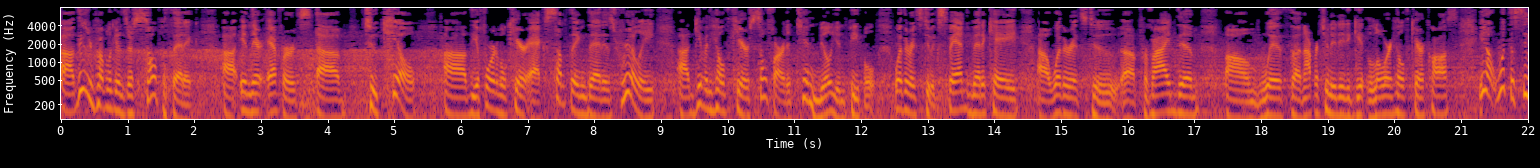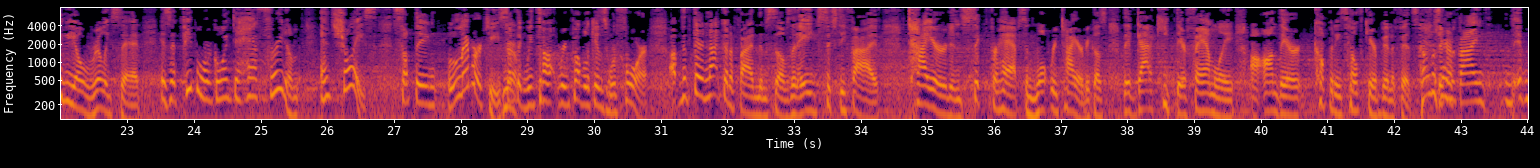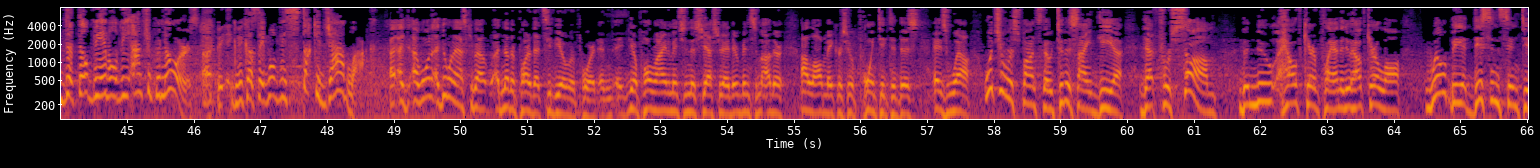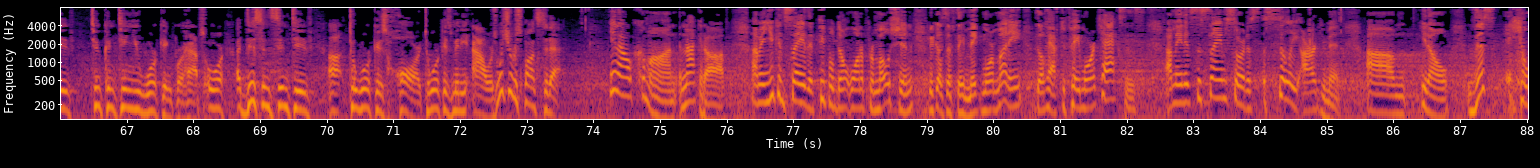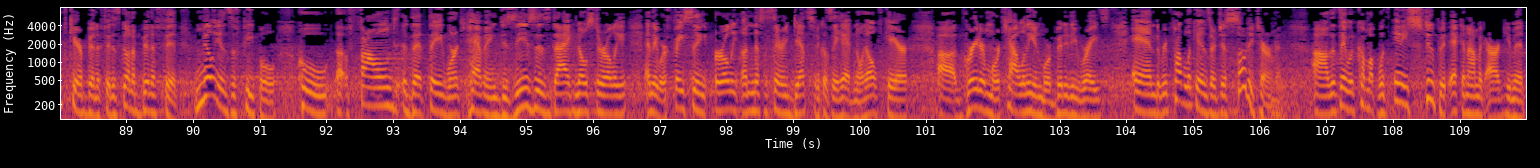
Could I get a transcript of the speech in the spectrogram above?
Uh, these Republicans are so pathetic uh, in their efforts uh, to kill uh, the Affordable Care Act, something that is really uh, given health care so far to 10 million people, whether it's to expand Medicaid, uh, whether it's to uh, provide them um, with an opportunity to get lower health care costs. You know, what the CBO really said is that people were going to have freedom and choice, something liberty, something yeah. we thought Republicans were for, uh, that they're not going to find themselves at age 65 tired and sick perhaps and won't retire because they've got to keep their family uh, on their company's health care benefits. They're going to find that they'll be able to be entrepreneurs uh, because they won't be stuck in job lock. I, I, I, want, I do want to ask you about another part of that CBO report. And, you know, Paul Ryan mentioned this yesterday. There have been some other uh, lawmakers who have pointed to this as well. What's your response, though, to this idea that for some, the new health care plan, the new health care law, will be a disincentive to continue working, perhaps, or a disincentive uh, to work as hard, to work as many hours. What's your response to that? You know, come on, knock it off. I mean, you can say that people don't want a promotion because if they make more money, they'll have to pay more taxes. I mean, it's the same sort of silly argument. Um, you know, this health care benefit is going to benefit millions of people who uh, found that they weren't having diseases diagnosed early and they were facing early unnecessary deaths because they had no health care, uh, greater mortality and morbidity rates and the Republicans are just so determined uh, that they would come up with any stupid economic argument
